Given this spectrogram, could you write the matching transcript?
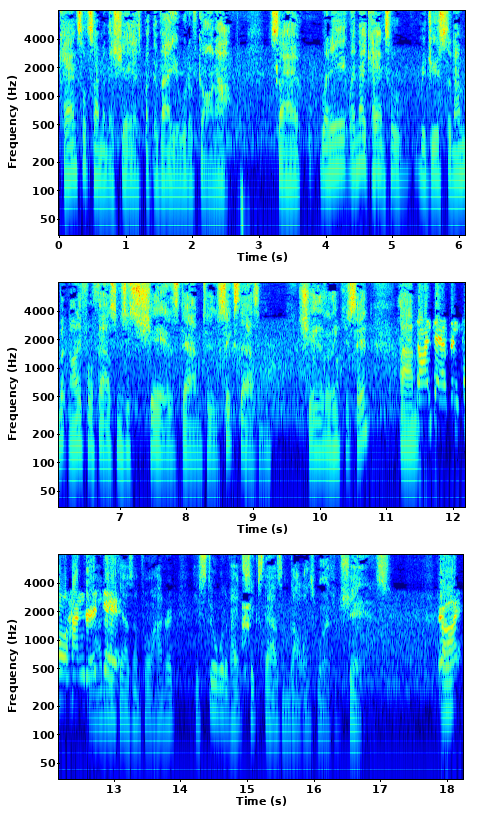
cancelled some of the shares, but the value would have gone up. So when he, when they cancelled, reduced the number, 94,000 shares down to 6,000 shares, I think you said, um, 9,400, uh, yeah. 9,400, he still would have had $6,000 worth of shares. Right.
